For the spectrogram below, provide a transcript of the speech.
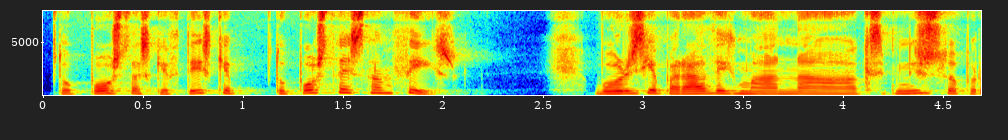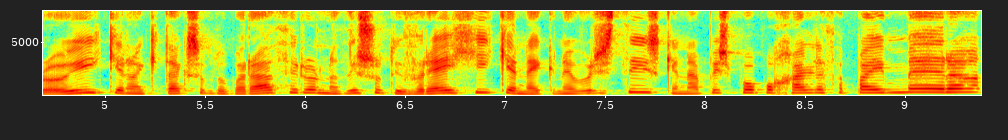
Το πώς θα σκεφτείς και το πώς θα αισθανθείς. Μπορείς, για παράδειγμα, να ξυπνήσεις το πρωί και να κοιτάξεις από το παράθυρο, να δεις ότι βρέχει και να εκνευριστείς και να πεις πω πω χάλια θα πάει η μέρα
